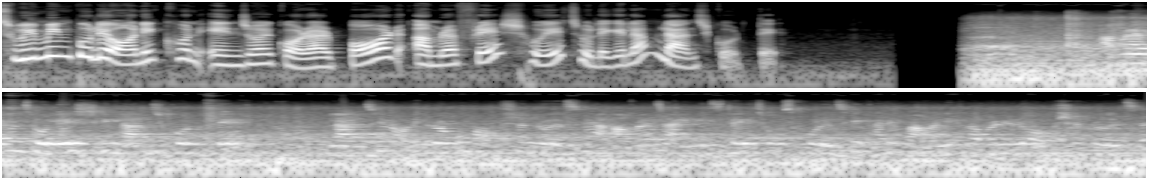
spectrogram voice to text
সুইমিং পুলে অনেকক্ষণ এনজয় করার পর আমরা ফ্রেশ হয়ে চলে গেলাম লাঞ্চ করতে। আমরা এখন চলে এসেছি লাঞ্চ করতে। লাঞ্চের অনেক রকম অপশন রয়েছে। আমরা চাইনিজটাই চুজ করেছি। এখানে বাঙালি খাবারেরও অপশন রয়েছে।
